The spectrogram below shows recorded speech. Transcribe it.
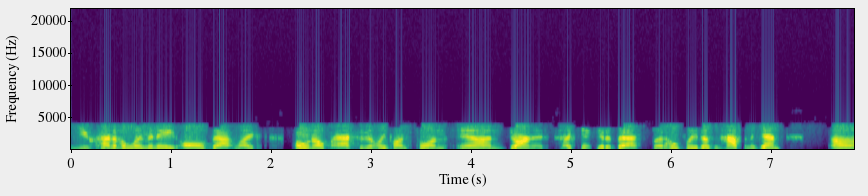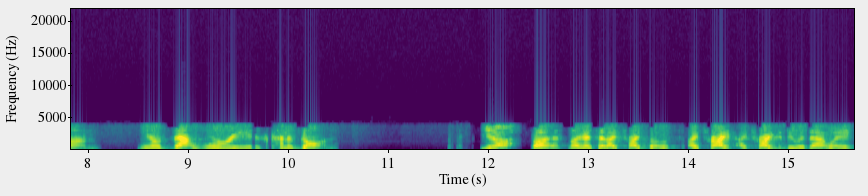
you kind of eliminate all that like, oh nope, I accidentally punched one and darn it, I can't get it back. But hopefully it doesn't happen again. Um, you know, that worry is kind of gone. Yeah. But like I said, I tried both. I tried I tried to do it that way.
